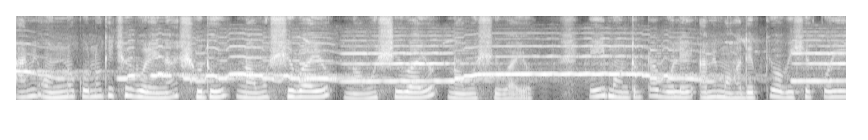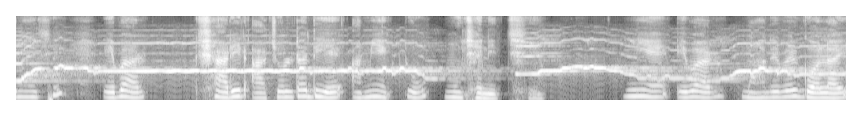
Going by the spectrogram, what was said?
আমি অন্য কোনো কিছুই বলি না, শুধু নম শিবায় নম শিবায় নম শিবায়। এই মন্ত্রটা বলে আমি মহাদেবকে অভিষেক করিয়ে নিয়েছি। এবার শাড়ির আঁচলটা দিয়ে আমি একটু মুছে নিচ্ছি। নিয়ে এবার মহাদেবের গলায়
